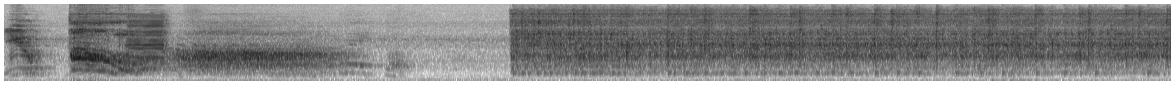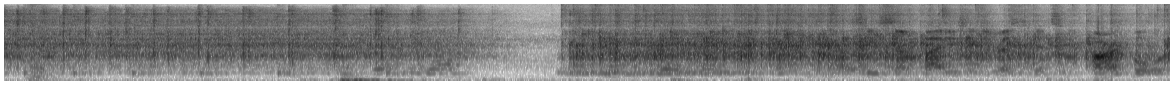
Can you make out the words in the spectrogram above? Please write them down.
You somebody's interested in some cardboard.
